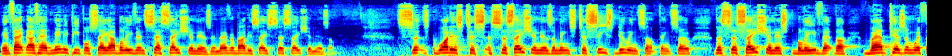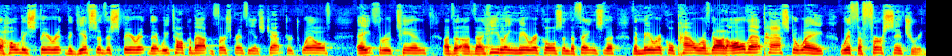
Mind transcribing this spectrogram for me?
In fact, I've had many people say, I believe in cessationism. Everybody say cessationism. what is to, cessationism means to cease doing something. So the cessationists believe that the baptism with the Holy Spirit, the gifts of the Spirit that we talk about in 1 Corinthians chapter 12, 8 through 10, uh, the, uh, the healing miracles and the things, the, the miracle power of God, all that passed away with the first century.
